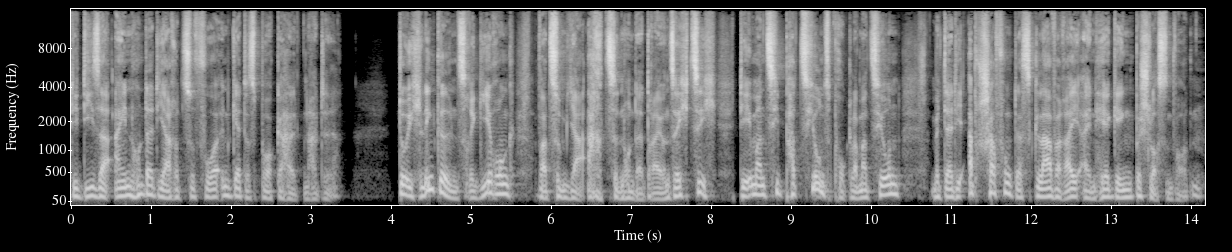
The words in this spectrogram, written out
die dieser 100 Jahre zuvor in Gettysburg gehalten hatte. Durch Lincolns Regierung war zum Jahr 1863 die Emanzipationsproklamation, mit der die Abschaffung der Sklaverei einherging, beschlossen worden.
